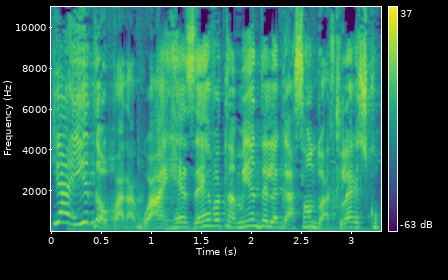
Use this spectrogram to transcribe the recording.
E a ida ao Paraguai reserva também a delegação do Atlético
